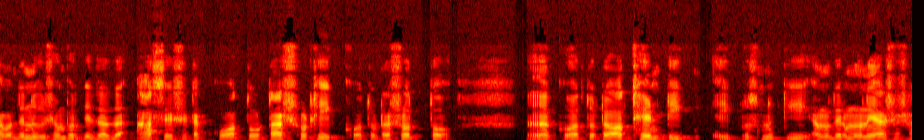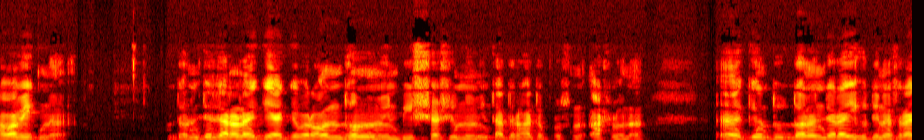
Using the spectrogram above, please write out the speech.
আমাদের নবী সম্পর্কে যা যা আছে সেটা কতটা সঠিক, কতটা সত্য কতটা অথেন্টিক এই প্রশ্ন কি আমাদের মনে আসা স্বাভাবিক না? ধরুন যে যারা নাকি একেবারে অন্ধ মুমিন, বিশ্বাসী মুমিন, তাদের হয়তো প্রশ্ন আসলো না। কিন্তু ধরেন যারা ইহুদি, নাসরা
